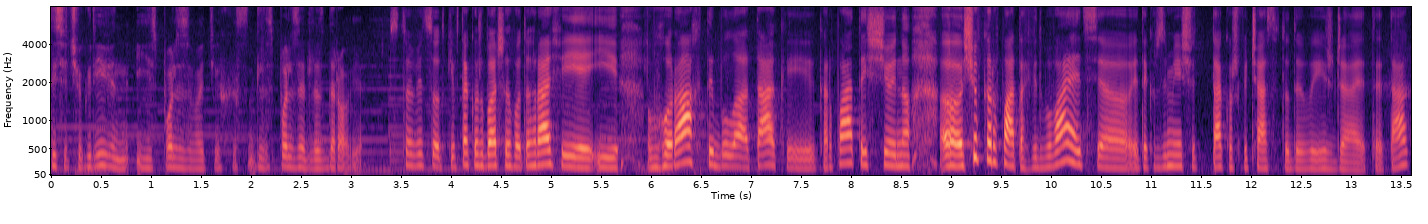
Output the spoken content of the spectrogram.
тысячу гривен и использовать их с- для, использовать для здоровья. Сто відсотків. Також бачили фотографії і в горах ти була, так, і Карпати щойно. Е, Що в Карпатах відбувається? Я так розумію, що також ви часто туди виїжджаєте, так?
